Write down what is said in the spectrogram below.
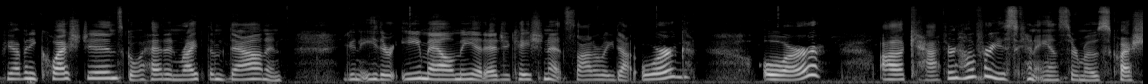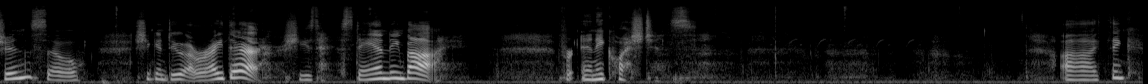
if you have any questions, go ahead and write them down and you can either email me at education at sotterley.org or uh, Catherine Humphreys can answer most questions. So she can do it right there. She's standing by for any questions. Uh, I think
